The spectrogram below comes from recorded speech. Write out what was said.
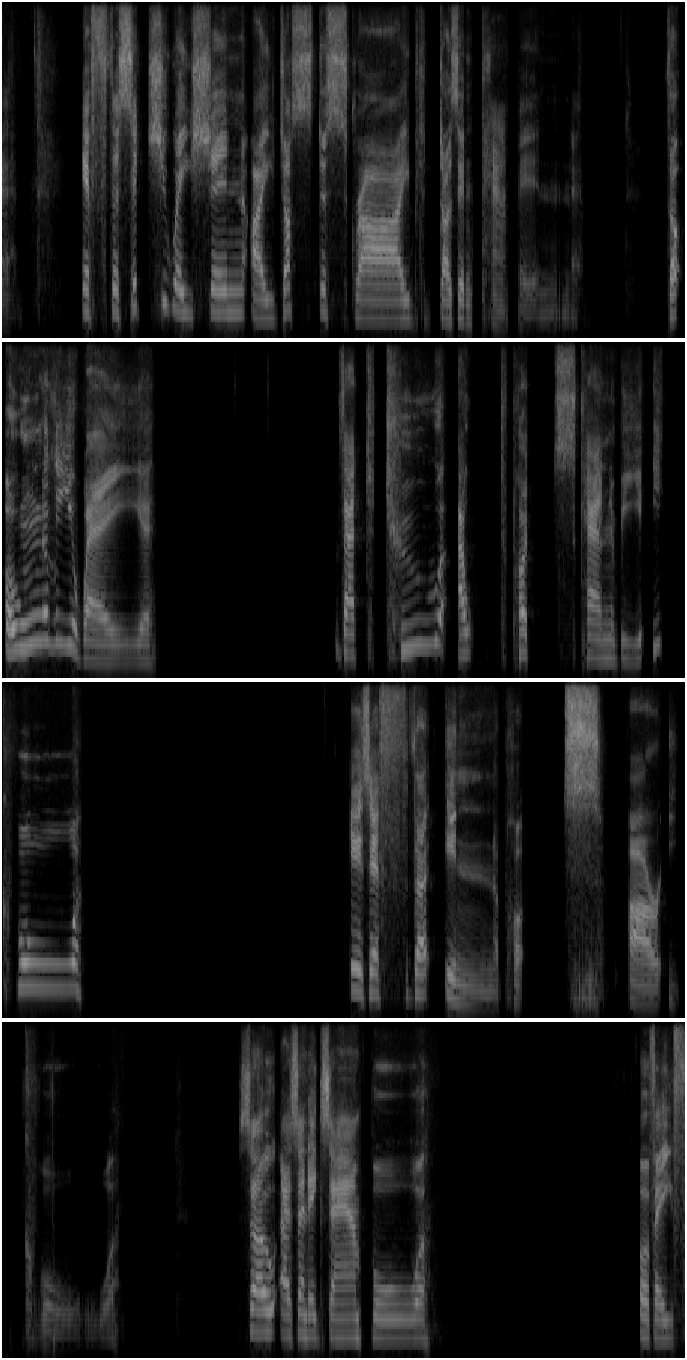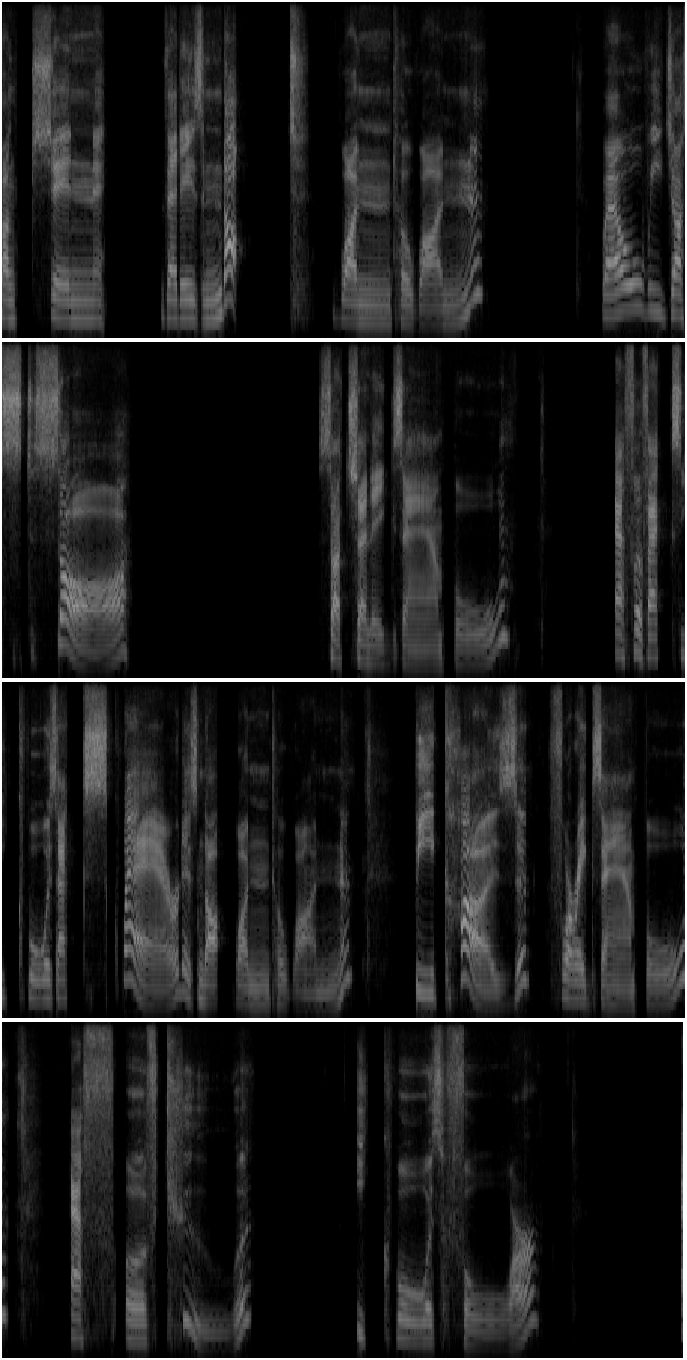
If the situation I just described doesn't happen, the only way that two outputs can be equal is if the inputs are equal. So as an example of a function that is not one to one, well, we just saw such an example. f of x equals x squared is not one to one because, for example, f of 2 equals 4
